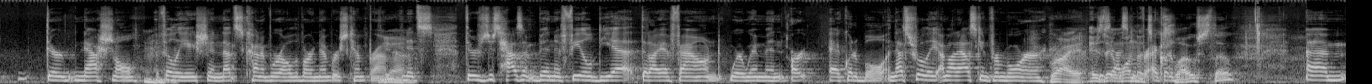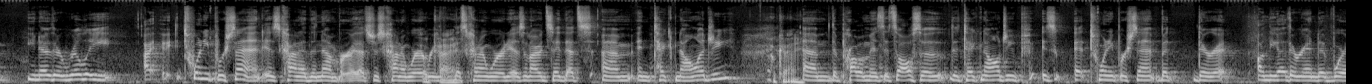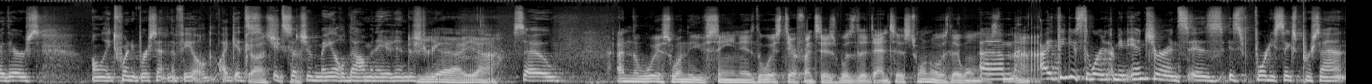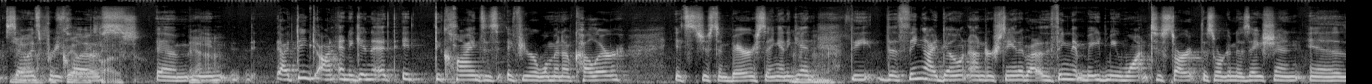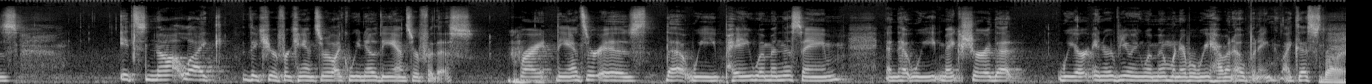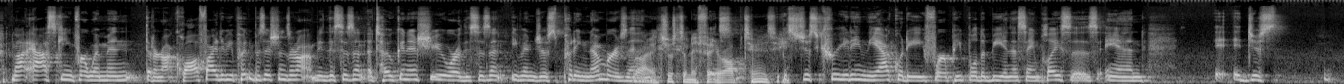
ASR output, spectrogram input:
their national affiliation. That's kind of where all of our numbers come from. Mm-hmm. Yeah. And it's there's just hasn't been a field yet that I have found where women are equitable, and that's really I'm not asking for more. right. Is there one that's close, though? You know, they're really. Twenty percent is kind of the number. That's just kind of where we. That's kind of where it is, and I would say that's um, in technology. Okay. Um, the problem is it's also the technology is at twenty percent, but they're at on the other end of where there's only twenty percent in the field. Like it's Gotcha. it's such a male dominated industry. Yeah, yeah. So And the worst one that you've seen is the worst difference is was the dentist one, or was there one worse Um, than that? I think it's the worst. I mean, insurance is is forty six percent, so Yeah, it's pretty close. close. Um, Yeah. I mean, I think on and again, it, it declines as if you're a woman of color. It's just embarrassing. And again, Mm-hmm. the the thing I don't understand about it, the thing that made me want to start this organization is, it's not like the cure for cancer. Like we know the answer for this. Mm-hmm. Right. The answer is that we pay women the same and that we make sure that we are interviewing women whenever we have an opening. Like that's Right. not asking for women that are not qualified to be put in positions or not. I mean, this isn't a token issue or this isn't even just putting numbers in. Right, it's just an fair It's- opportunity. It's just creating the equity for people to be in the same places. And it, it just,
